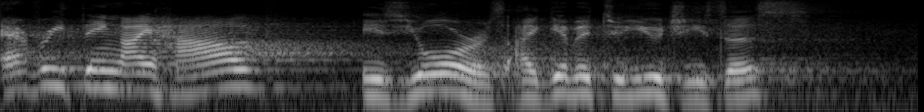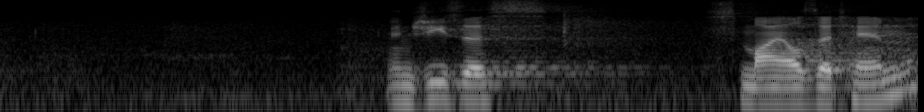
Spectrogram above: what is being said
Everything I have is yours. I give it to you, Jesus. And Jesus smiles at him,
